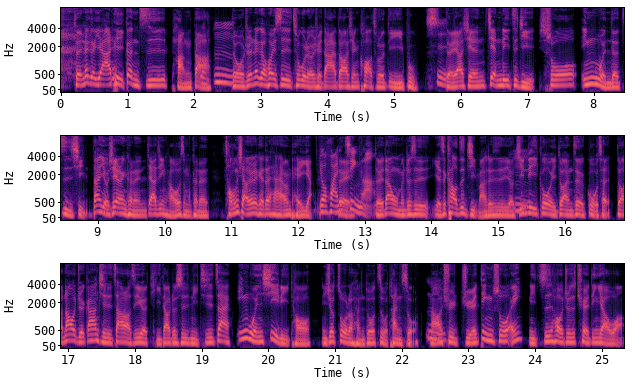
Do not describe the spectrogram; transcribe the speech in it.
所以那个压力更之庞大。嗯对，我觉得那个会是出国留学大家都要先跨出的第一步。是，对，要先建立自己说英文的自信。但有些人可能家境好或什么，可能从小就可以在台湾培养。有环境啦。对，但我们就是也是靠自己嘛，就是有经历过一段这个过程，对吧、那我觉得刚刚其实张老师也有提到，就是你其实，在英文系里头，你就做了很多自我探索，嗯然后去决定说，哎、你之后就是确定要往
